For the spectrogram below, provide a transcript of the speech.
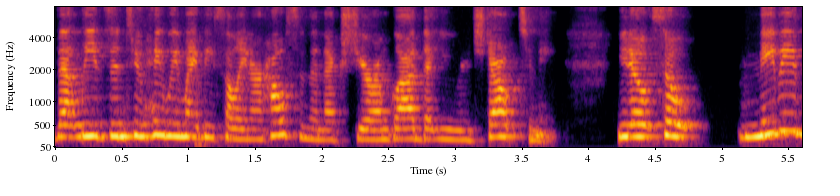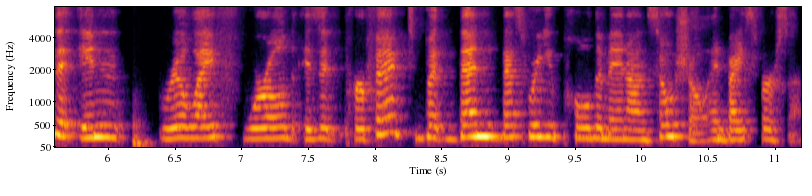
that leads into hey we might be selling our house in the next year. I'm glad that you reached out to me. You know so maybe the in real life world isn't perfect but then that's where you pull them in on social and vice versa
